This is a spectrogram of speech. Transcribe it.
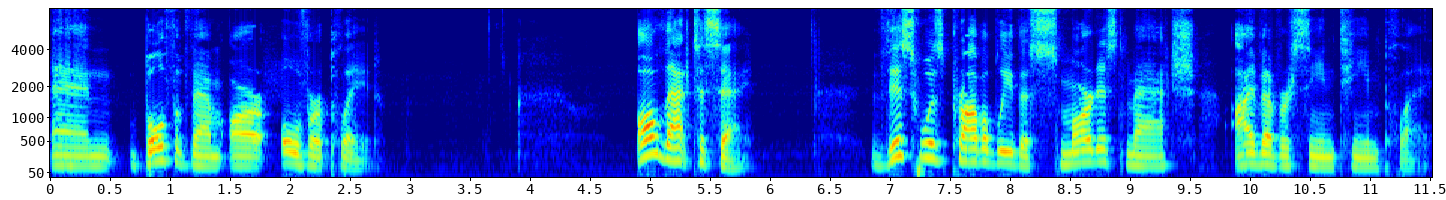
And both of them are overplayed. All that to say, this was probably the smartest match I've ever seen Thiem play.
